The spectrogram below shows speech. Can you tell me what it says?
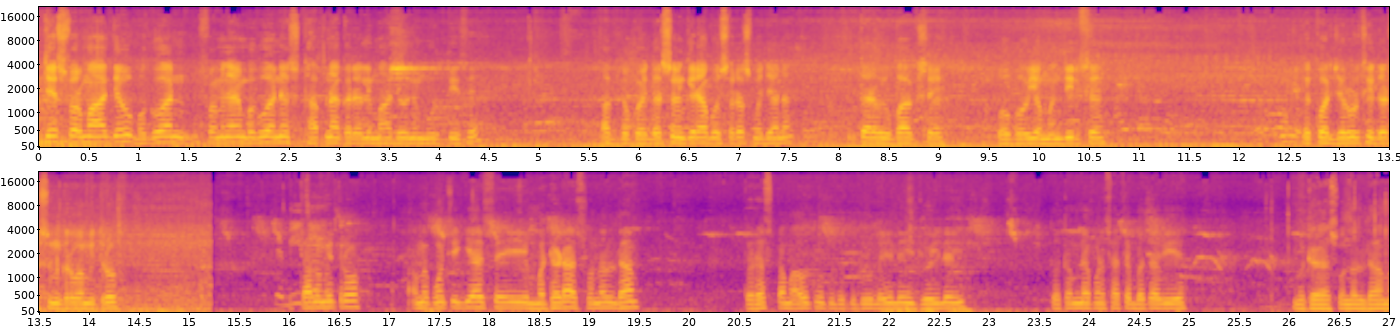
સિદ્ધેશ્વર મહાદેવ ભગવાન સ્વામિનારાયણ ભગવાને સ્થાપના કરેલી મહાદેવની મૂર્તિ છે. આપ લોકોએ દર્શન કર્યા, બહુ સરસ મજાના. ઉત્તર વિભાગ છે, બહુ ભવ્ય મંદિર છે. એકવાર જરૂરથી દર્શન કરવા મિત્રો. ચાલો મિત્રો, અમે પહોંચી ગયા છે એ મઢડા સોનલધામ. તો રસ્તામાં આવતું હતું, તો કીધું લઈ લઈ, જોઈ લઈ. તો તમને પણ સાથે બતાવીએ. મઢડા સોનલધામ.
